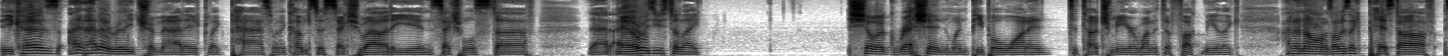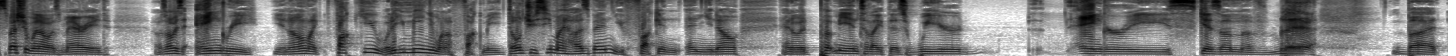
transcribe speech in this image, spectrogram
Because I've had a really traumatic like past when it comes to sexuality and sexual stuff that I always used to like show aggression when people wanted to touch me or wanted to fuck me. Like, I don't know. I was always like pissed off, especially when I was married. I was always angry, you know, like, fuck you. What do you mean you want to fuck me? Don't you see my husband? You fucking, and you know, and it would put me into like this weird, angry schism of bleh. But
